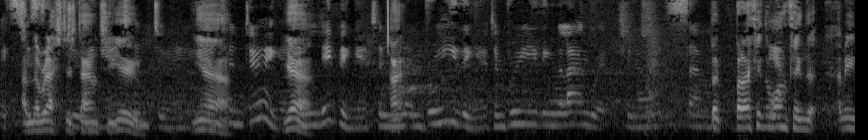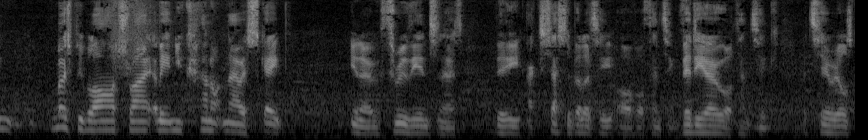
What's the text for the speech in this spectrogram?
It's and the rest is down to you. And doing it Yeah. and doing it Yeah. and living it and, I- and breathing it and breathing the language. You know, it's um, But but I think the Yeah. one thing that I mean, most people are trying. I mean, you cannot now escape, you know, through the internet, the accessibility of authentic video, authentic materials.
